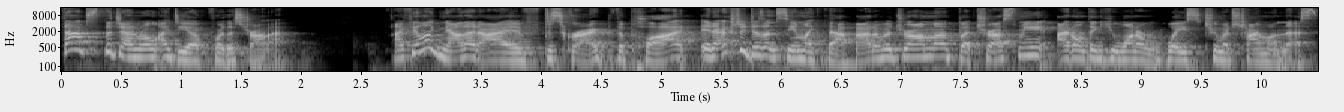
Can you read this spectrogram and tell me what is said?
That's the general idea for this drama. I feel like now that I've described the plot, it actually doesn't seem like that bad of a drama, but trust me, I don't think you want to waste too much time on this.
